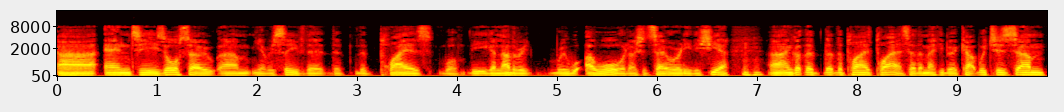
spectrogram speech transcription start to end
Uh, and he's also, um, you know, received the, the, the players, well, he got another re- re- award, I should say, already this year, Mm-hmm. uh, and got the, the, the players player, so the Matthew Burke Cup, which is, um,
